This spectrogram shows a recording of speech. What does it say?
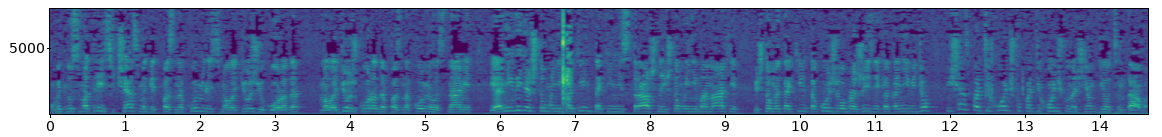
Он говорит, ну смотри, сейчас мы говорит, познакомились с молодежью города, молодежь города познакомилась с нами, и они видят, что мы не какие-то такие не страшные, что мы не монахи, и что мы такие, такой же образ жизни, как они ведем, и сейчас потихонечку, потихонечку начнем делать им дава.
